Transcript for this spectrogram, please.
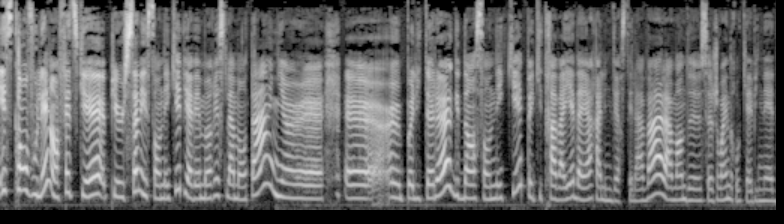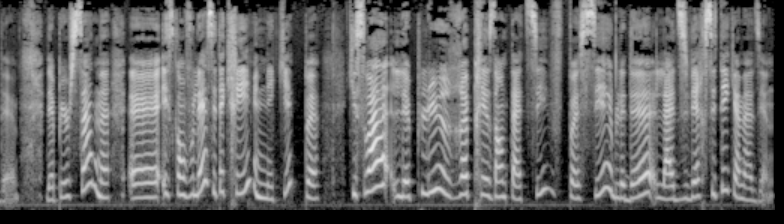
Et ce qu'on voulait, en fait, ce que Pearson et son équipe, il y avait Maurice Lamontagne, un, euh, politologue dans son équipe qui travaillait d'ailleurs à l'Université Laval avant de se joindre au cabinet de, de Pearson. Euh, et ce qu'on voulait, c'était créer une équipe qui soit le plus représentative possible de la diversité canadienne.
